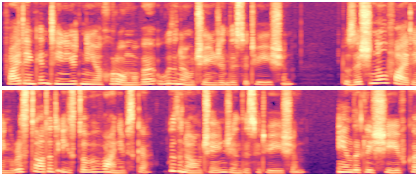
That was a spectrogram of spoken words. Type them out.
Fighting continued near Khromove with no change in the situation. Positional fighting restarted east of Ivanivska with no change in the situation. In the Klishivka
